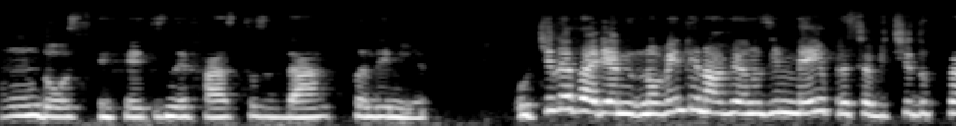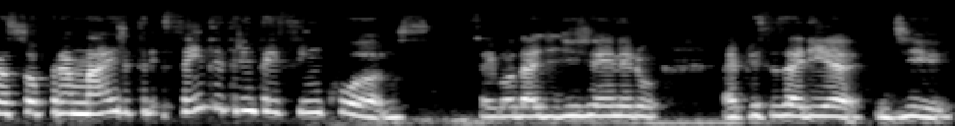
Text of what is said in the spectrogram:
Um dos efeitos nefastos da pandemia. O que levaria 99 anos e meio para ser obtido passou para mais de 135 anos. Se a igualdade de gênero é, precisaria de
